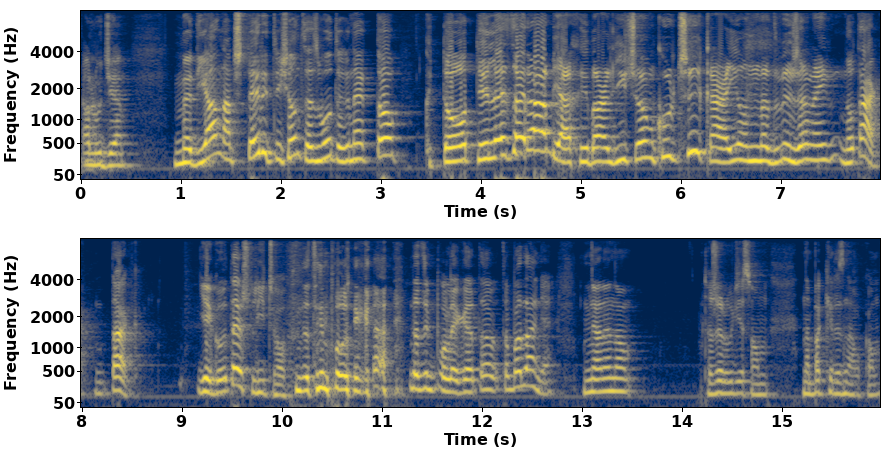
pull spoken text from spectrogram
A ludzie, mediana 4000 zł netto, kto tyle zarabia? Chyba liczą kulczyka i on nadwyża naj... No tak, tak. Jego też liczą. Na tym polega, na tym polega to, to badanie. No ale no, to, że ludzie są na bakier z nauką,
